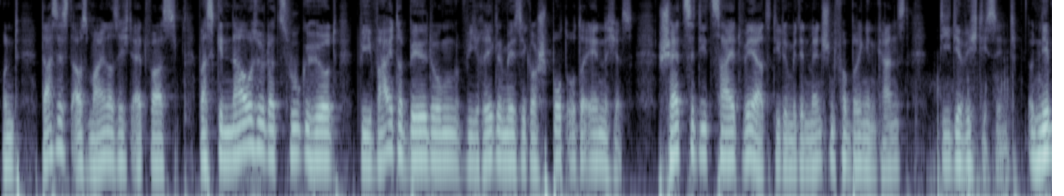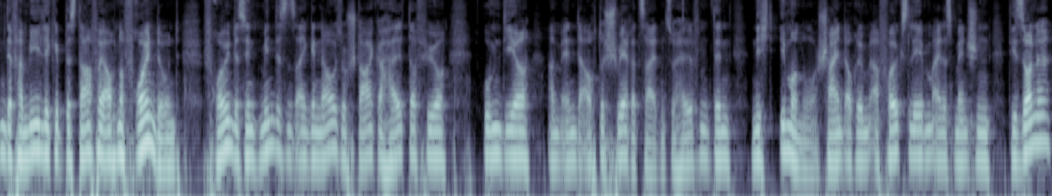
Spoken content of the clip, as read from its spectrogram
Und das ist aus meiner Sicht etwas, was genauso dazugehört wie Weiterbildung, wie regelmäßiger Sport oder ähnliches. Schätze die Zeit wert, die du mit den Menschen verbringen kannst, die dir wichtig sind. Und neben der Familie gibt es dafür auch noch Freunde. Und Freunde sind mindestens ein genauso starker Halt dafür, um dir am Ende auch durch schwere Zeiten zu helfen. Denn nicht immer nur scheint auch im Erfolgsleben eines Menschen die Sonne.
